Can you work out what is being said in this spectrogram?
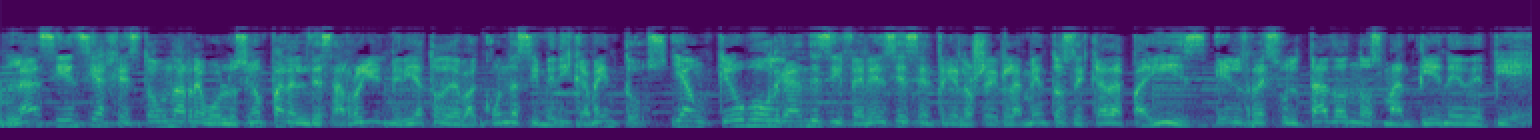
La ciencia gestó una revolución para el desarrollo inmediato de vacunas y medicamentos, y aunque hubo grandes diferencias entre los reglamentos de cada país, el resultado nos mantiene de pie.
